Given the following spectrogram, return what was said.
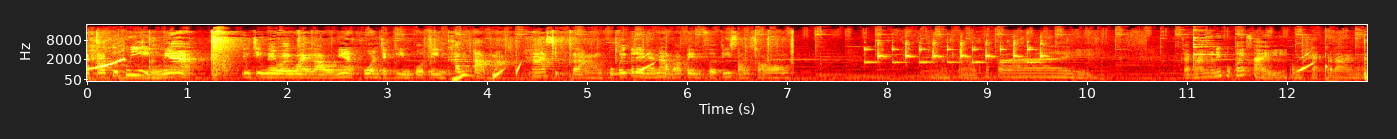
ะคะคือผู้หญิงเนี่ยจริงๆ ในวัยๆเราเนี่ยควรจะกินโปรตีนขั้นต่ำ50 กรัมครูก็เลยแนะนำว่าเป็นเฟอร์ตี้สองซองใส่น้ำตาลเข้าไป จากนั้นวันนี้ครูก้อยใส่ลงแพ็กก็ได้เนาะ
